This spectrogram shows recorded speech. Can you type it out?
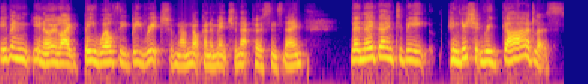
even, you know, like be wealthy, be rich, and I'm not going to mention that person's name, then they're going to be conditioned regardless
